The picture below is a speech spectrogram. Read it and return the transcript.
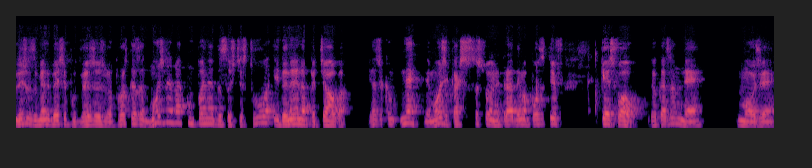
лично за мен беше подвеждащ въпрос, каза, може ли една компания да съществува и да не е на печалба? И аз викам, не, не може, как ще съществува, не трябва да има позитив кешфлоу. Той каза, не, може,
